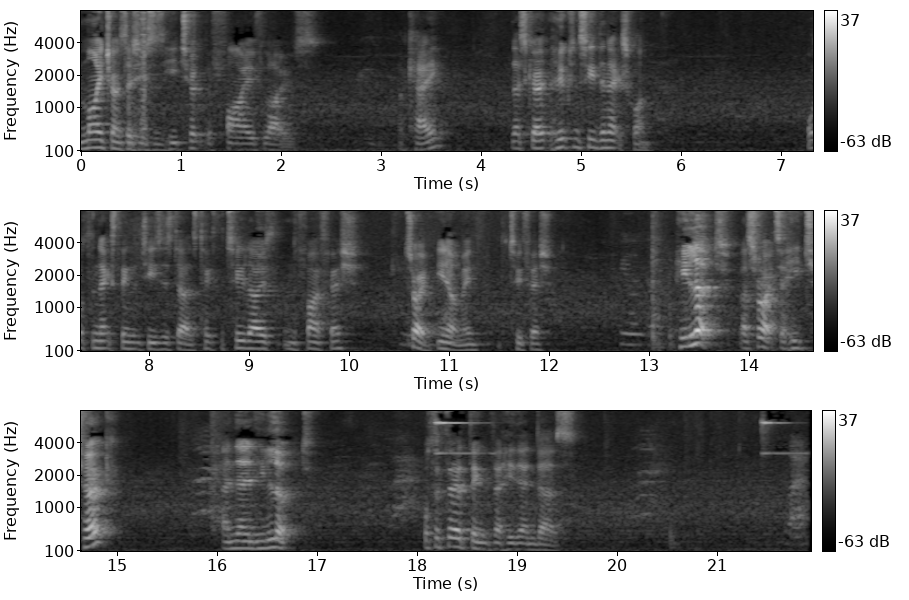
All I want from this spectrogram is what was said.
in my translation, it says he took the five loaves. Okay? Let's go. Who can see the next one? What's the next thing that Jesus does? Takes the two loaves and the five fish. Sorry, you know what I mean. The two fish. He looked. He looked. That's right. So he took, and then he looked. What's the third thing that he then does? Blessed.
